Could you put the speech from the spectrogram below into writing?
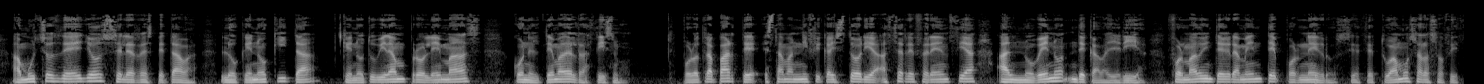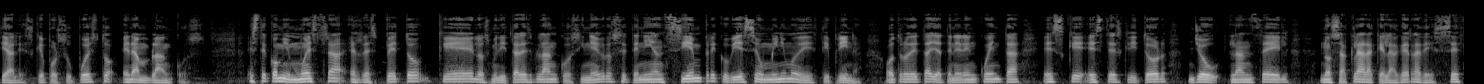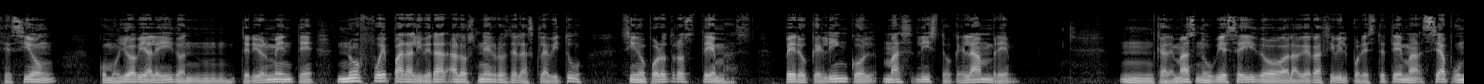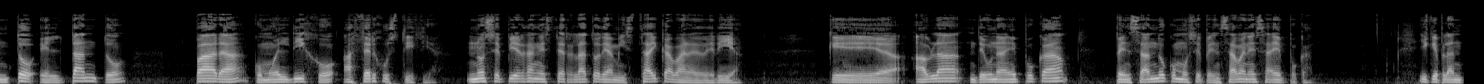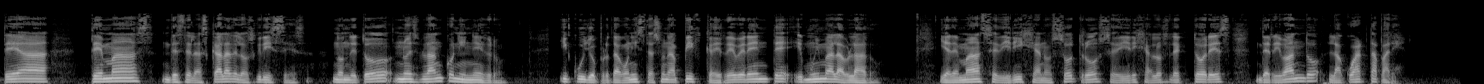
A muchos de ellos se les respetaba, lo que no quita que no tuvieran problemas con el tema del racismo. Por otra parte, esta magnífica historia hace referencia al noveno de caballería, formado íntegramente por negros, si exceptuamos a los oficiales, que por supuesto eran blancos. Este cómic muestra el respeto que los militares blancos y negros se tenían siempre que hubiese un mínimo de disciplina. Otro detalle a tener en cuenta es que este escritor Joe Lansdale nos aclara que la guerra de secesión como yo había leído anteriormente, no fue para liberar a los negros de la esclavitud, sino por otros temas, pero que Lincoln, más listo que el hambre, mm, que además no hubiese ido a la guerra civil por este tema, se apuntó el tanto para, como él dijo, hacer justicia. No se pierdan este relato de amistad y caballería, que habla de una época pensando como se pensaba en esa época, y que plantea temas desde la escala de los grises, donde todo no es blanco ni negro, y cuyo protagonista es una pizca irreverente y muy mal hablado. Y además se dirige a nosotros, se dirige a los lectores, derribando la cuarta pared.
